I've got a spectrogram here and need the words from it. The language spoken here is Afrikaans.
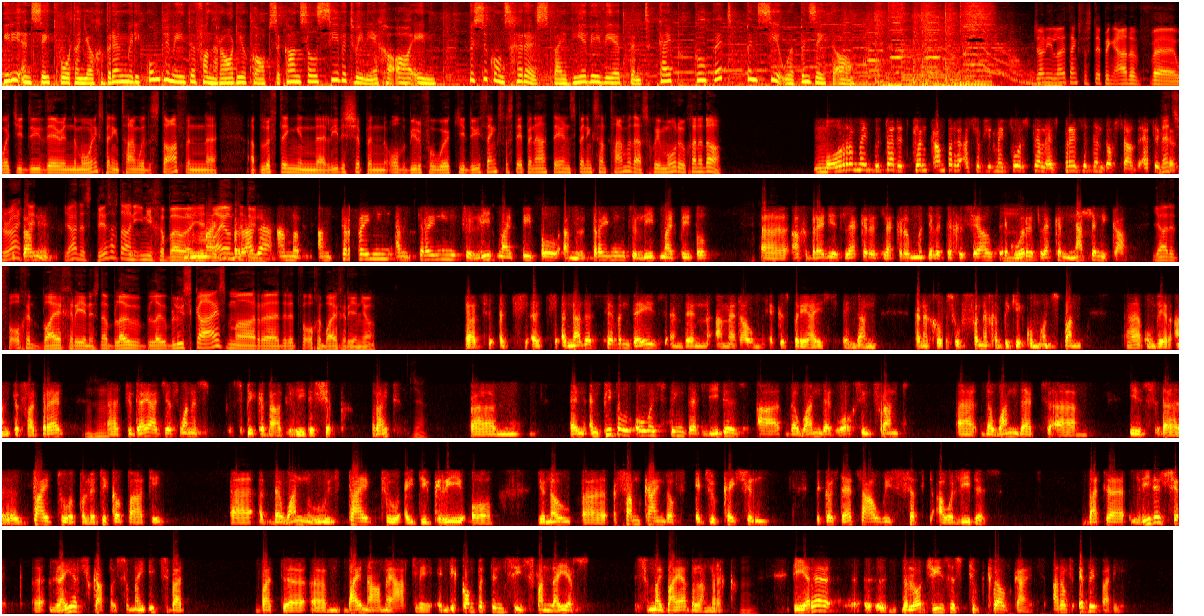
Hierdie inset word aan jou gebring met die komplimente van Radio Kaapse Kansel 729 AM. Besoek ons gerus by www.cape pulpit.co.za. Johnny Lowe, thanks for stepping out of uh, what you do there in the morning, spending time with the staff and uh, uplifting and uh, leadership and all the beautiful work you do. Thanks for stepping out there and spending some time with us. Goeiemôre, hoe gaan dit daar? Môre my boetie, dit klink amper asof jy my voorstel as president of South Africa. That's right. Jy, ja, dis besig daar in die Unie geboue. Jy het baie om te brother, doen. I'm, a, I'm training, I'm training to lead my people. I'm training to lead my people. Uh ag Brady is lekker, is lekker om met julle te gesels. Ek Mm. hoor is lekker nat in die Kaap. Ja, dit het vanoggend baie gereën. Is nou blou blou blue skies, maar uh, dit het vanoggend baie gereën, ja. That's it's it's another 7 days and then I'm at home. Ek is by die huis en dan kan ek gou so vinnig 'n bietjie kom ontspan uh om weer aan te vat. Brad, Mhm. uh, today I just want to speak about leadership, right? Yeah. Um, and and people always think that leaders are the one that walks in front, uh, the one that um, is uh, tied to a political party, uh, the one who is tied to a degree or, you know, uh, some kind of education, because that's how we sift our leaders. But uh, leadership, uh, leierskap is vir my iets wat wat uh, um, baie na my hart lê en die kompetensies van leiers is vir my baie belangrik. Hmm. Die Here uh, the Lord Jesus took 12 guys out of everybody.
